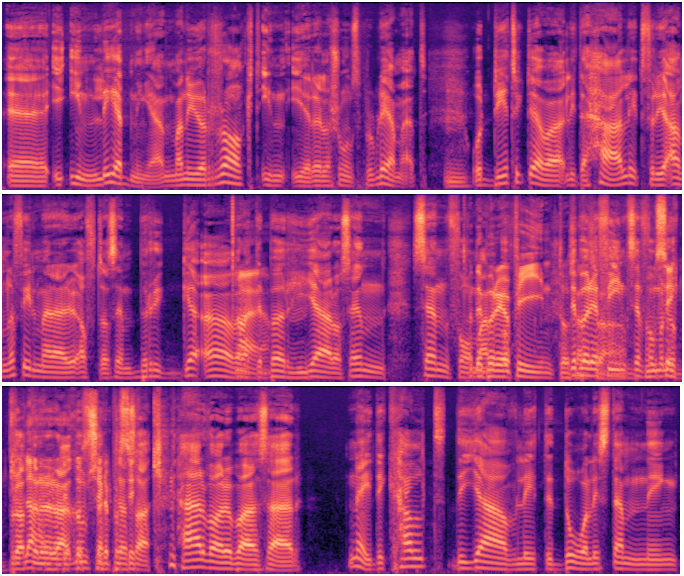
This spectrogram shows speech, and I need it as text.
eh, i inledningen, man är ju rakt in i relationsproblemet. Mm. Och det tyckte jag var lite härligt, för i andra filmer är det oftast en brygga över Ja, att det börjar, och sen, sen får man... Det börjar fint och det börjar fint, sen får De man cyklar uppbrott De skjutsade på cyklar så. Här var det bara så här. nej det är kallt, det är jävligt, det är dålig stämning,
